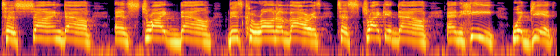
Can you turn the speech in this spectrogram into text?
to shine down and strike down this coronavirus, to strike it down, and he would get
